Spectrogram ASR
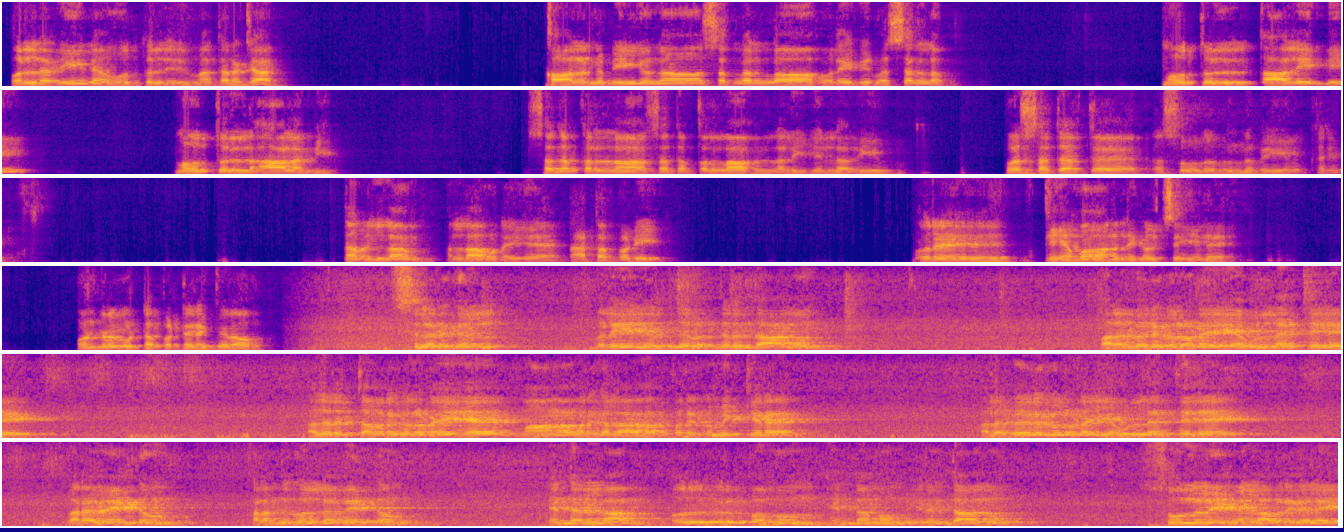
والذين أوتوا العلم درجات. قال نبينا صلى الله عليه وسلم موت العالم موت العالم صدق الله صدق الله العلي العليم وصدق رسوله النبي الكريم நாம் எல்லாம் அல்லாஹுடைய நாட்டப்படி ஒரு முக்கியமான நிகழ்ச்சியிலே ஒன்று கூட்டப்பட்டிருக்கிறோம் சிலர்கள் வெளியிலிருந்து வந்திருந்தாலும் பல பேர்களுடைய உள்ளத்திலே அதிர்த்தவர்களுடைய மாணவர்களாக பரிணமிக்கிற பல பேர்களுடைய உள்ளத்திலே வர வேண்டும் கலந்து கொள்ள வேண்டும் என்றெல்லாம் ஒரு விருப்பமும் எண்ணமும் இருந்தாலும் சூழ்நிலைகள் அவர்களை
